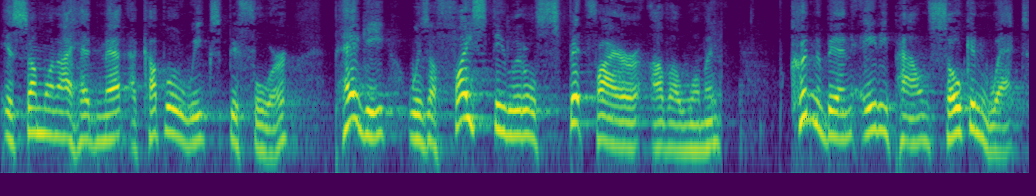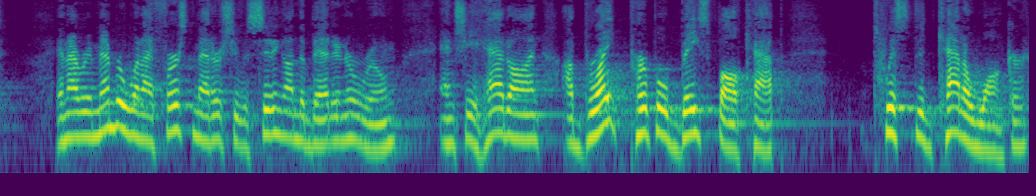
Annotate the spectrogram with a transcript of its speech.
is someone I had met a couple of weeks before. Peggy was a feisty little spitfire of a woman, couldn't have been 80 pounds, soaking wet and I remember when I first met her, she was sitting on the bed in her room, and she had on a bright purple baseball cap, twisted catawonker,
